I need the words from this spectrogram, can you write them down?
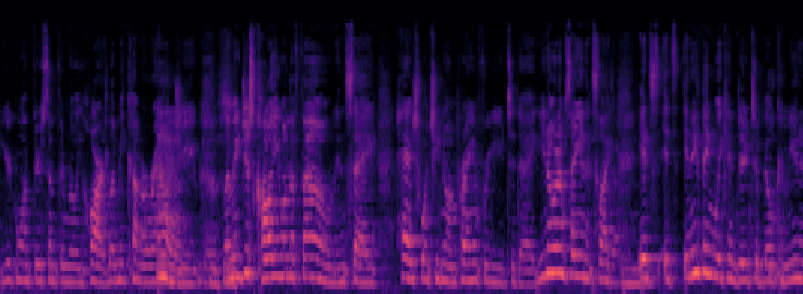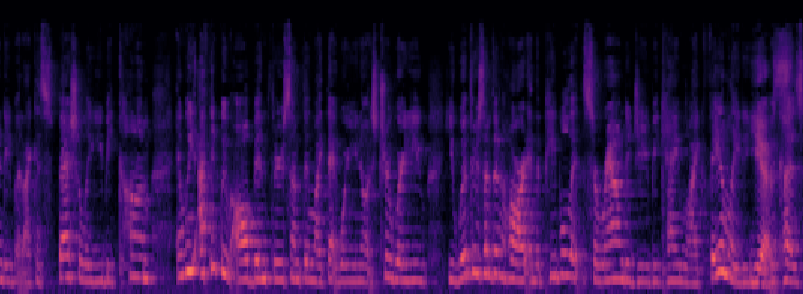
you're going through something really hard. Let me come around mm. you. Let me just call you on the phone and say, hey, I just want you to know I'm praying for you today. You know what I'm saying? It's like mm. it's it's anything we can do to build community, but like especially you become and we I think we've all been through something like that where you know it's true where you you went through something hard and the people that surrounded you became like family to you Yes. because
